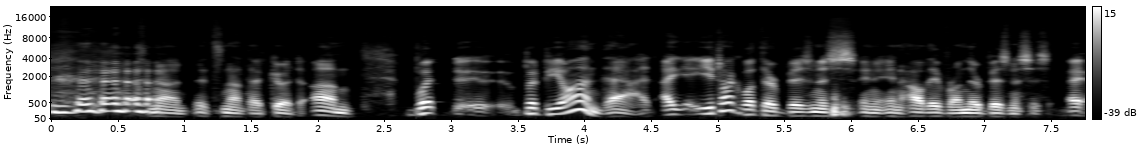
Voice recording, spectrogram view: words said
it's not it's not that good. Um, but uh, but beyond that, I, you talk about their business and, and how they've run their businesses. I,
